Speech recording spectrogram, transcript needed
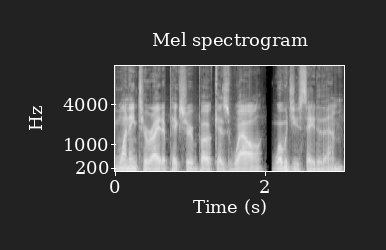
wanting to write a picture book as well? What would you say to them?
